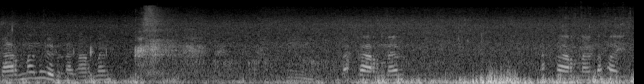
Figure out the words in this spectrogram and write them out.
കർണൻ? കർണൻ. കർണന്റെ സൈസ്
